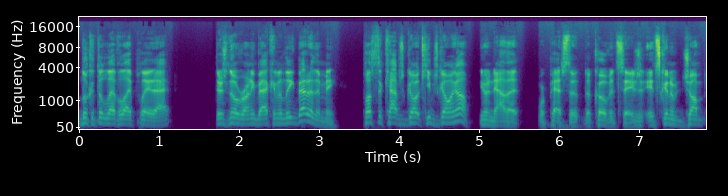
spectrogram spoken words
Look at the level I play at. There's no running back in the league better than me. Plus, the caps go, keeps going up. You know, now that we're past the, the COVID stage, it's going to jump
